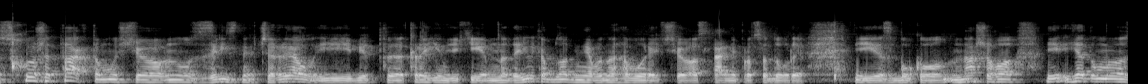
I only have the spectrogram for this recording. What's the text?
схоже так, тому що ну з різних джерел і від е, країн, які надають обладнання, вони говорять, що останні процедури і з боку нашого. І я думаю,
